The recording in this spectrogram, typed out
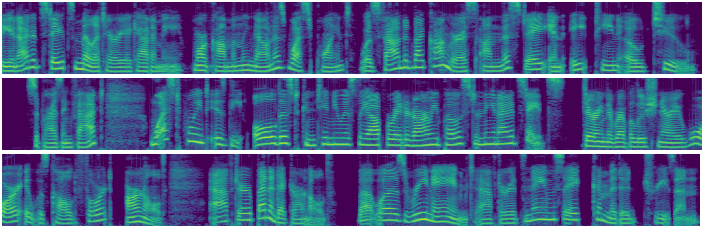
The United States Military Academy, more commonly known as West Point, was founded by Congress on this day in 1802. Surprising fact West Point is the oldest continuously operated Army post in the United States. During the Revolutionary War, it was called Fort Arnold, after Benedict Arnold, but was renamed after its namesake committed treason.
